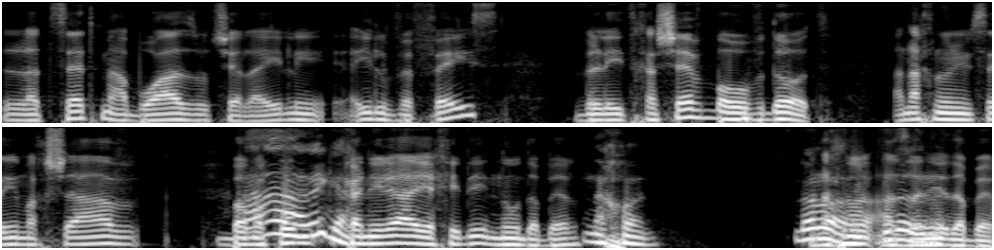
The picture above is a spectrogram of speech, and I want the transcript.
לצאת מהבועה הזאת של ה-heel ו-face, ולהתחשב בעובדות. אנחנו נמצאים עכשיו במקום רגע. כנראה היחידי, נו, דבר. נכון. לא, אנחנו, לא, אז לא, אני לא. אדבר.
